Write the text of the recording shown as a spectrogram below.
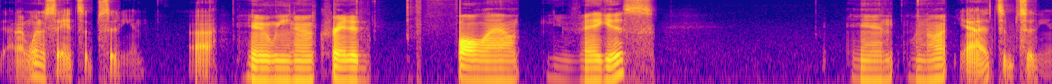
that. I want to say it's Obsidian. Uh, who you know created Fallout New Vegas and whatnot. Yeah, it's Obsidian.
